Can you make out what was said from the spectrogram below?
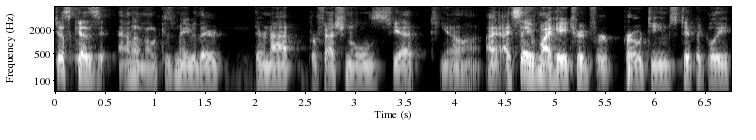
just because I don't know, because maybe they're they're not professionals yet. You know, I, I save my hatred for pro teams typically.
